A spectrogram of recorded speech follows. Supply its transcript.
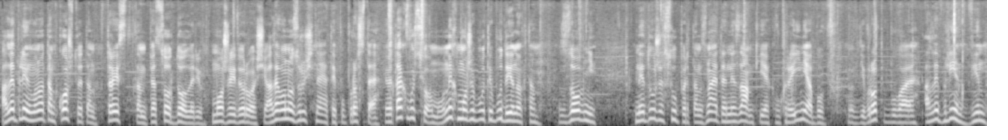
Але, блін, воно там коштує там 300 там, 500 доларів, може і дорожче, але воно зручне, типу, просте. І отак в усьому. У них може бути будинок там ззовні. Не дуже супер, там, знаєте, не замки, як в Україні або в, Європі буває. Але, блін, він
